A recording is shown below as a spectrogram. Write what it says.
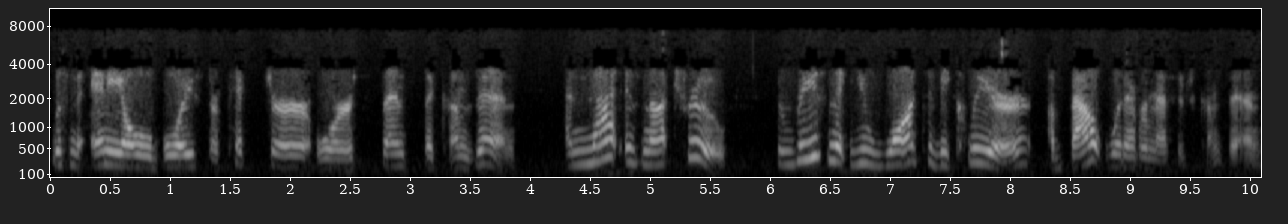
Listen to any old voice or picture or sense that comes in. And that is not true. The reason that you want to be clear about whatever message comes in is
